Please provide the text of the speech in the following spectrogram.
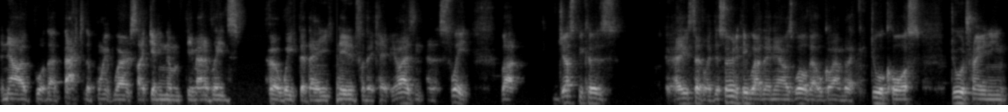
And now I've brought that back to the point where it's like getting them the amount of leads per week that they needed for their KPIs, and, and it's sweet. But just because, as you said, like there's so many people out there now as well that will go out and like, do a course, do a training,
